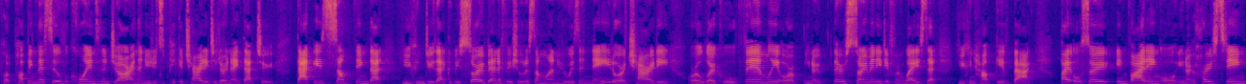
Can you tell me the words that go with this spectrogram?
put, popping their silver coins in a jar and then you just pick a charity to donate that to that is something that you can do that could be so beneficial to someone who is in need or a charity or a local family or you know there are so many different ways that you can help give back by also inviting or you know hosting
